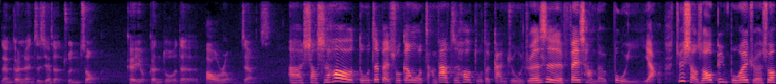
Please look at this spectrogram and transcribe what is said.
人跟人之间的尊重，可以有更多的包容，这样子。啊、小时候读这本书跟我长大之后读的感觉，我觉得是非常的不一样。就是小时候并不会觉得说，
